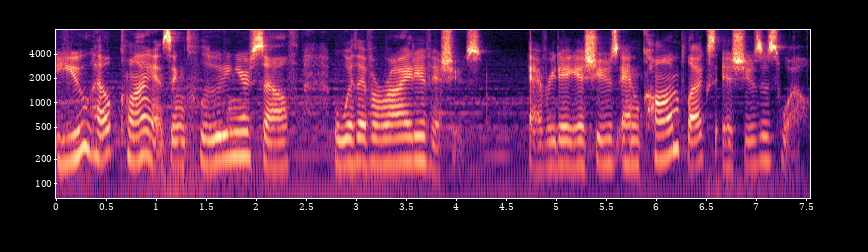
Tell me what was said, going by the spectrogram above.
You help clients, including yourself, with a variety of issues, everyday issues, and complex issues as well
